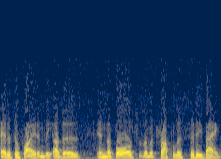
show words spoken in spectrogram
Editor White, and the others in the vaults of the Metropolis City Bank.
